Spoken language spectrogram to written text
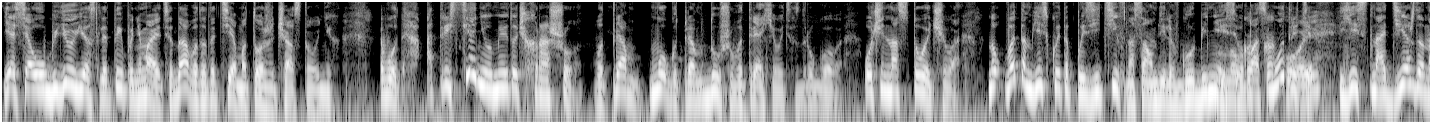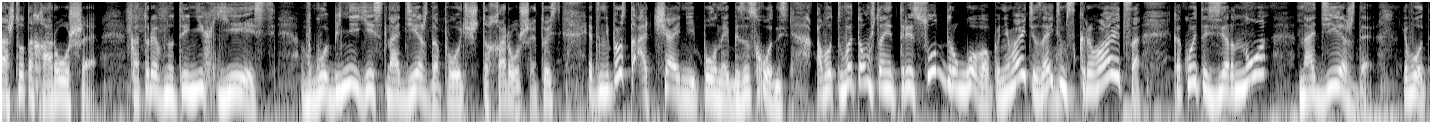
я себя убью, если ты, понимаете, да, вот эта тема тоже часто у них. Вот. А трясти они умеют очень хорошо. Вот прям могут прям душу вытряхивать из другого. Очень настойчиво. Но в этом есть какой-то позитив, на самом деле, в глубине. Если Ну-ка, вы посмотрите, какой? есть надежда на что-то хорошее, которое внутри них есть. В глубине есть надежда получить что-то хорошее. То есть это не просто отчаяние и полная безысходность, а вот в том, что они трясут другого, понимаете, за этим скрывается какое-то зерно надежды. Вот.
